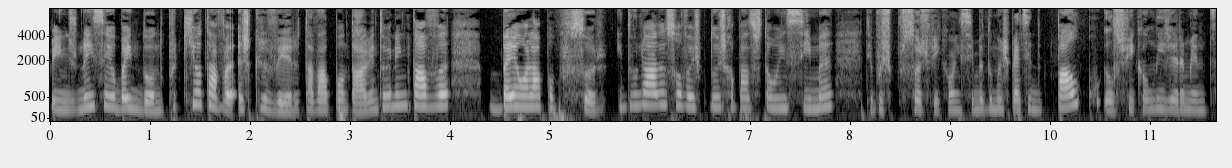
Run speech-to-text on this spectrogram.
vindos, nem sei bem de onde, porque eu estava a escrever, estava a apontar, então eu nem estava bem a olhar para o professor. E do nada eu só vejo que dois rapazes estão em cima, tipo, os professores ficam em cima de uma espécie de palco, eles ficam ligeiramente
